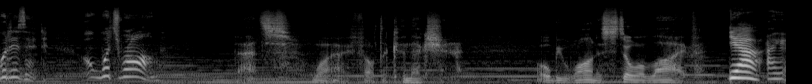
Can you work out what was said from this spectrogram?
What is it? What's wrong? That's why I felt a connection. Obi-Wan is still alive. Yeah. I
